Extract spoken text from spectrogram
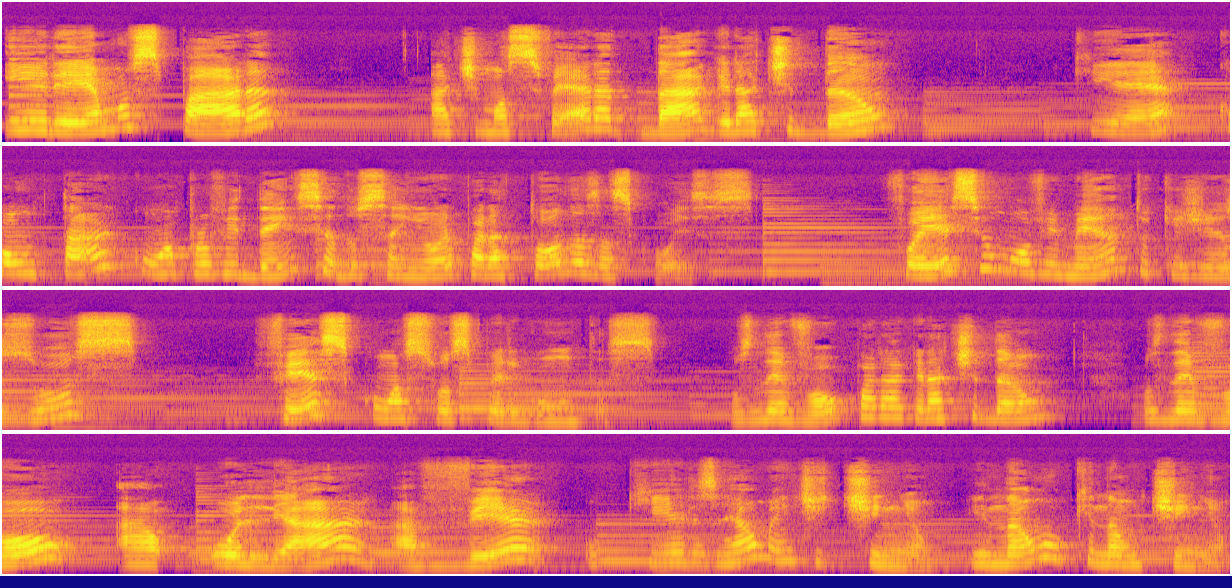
iremos para a atmosfera da gratidão, que é contar com a providência do Senhor para todas as coisas. Foi esse o movimento que Jesus fez com as suas perguntas os levou para a gratidão, os levou a olhar, a ver o que eles realmente tinham e não o que não tinham.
